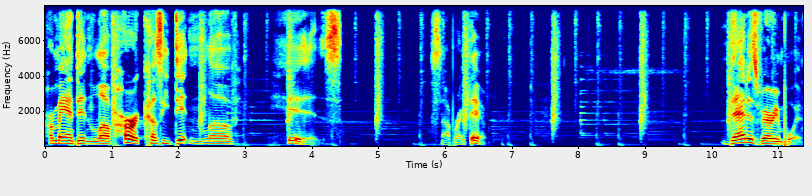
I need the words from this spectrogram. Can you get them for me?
her man didn't love her cuz he didn't love his. Stop right there. That is very important.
